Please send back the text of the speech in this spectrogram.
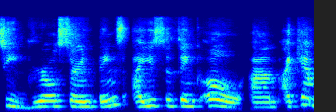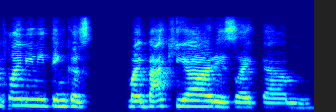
to grow certain things. I used to think, oh, um, I can't plant anything because my backyard is like um,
